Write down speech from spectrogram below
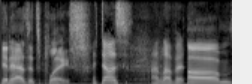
It has its place. It does. I love it. Um,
